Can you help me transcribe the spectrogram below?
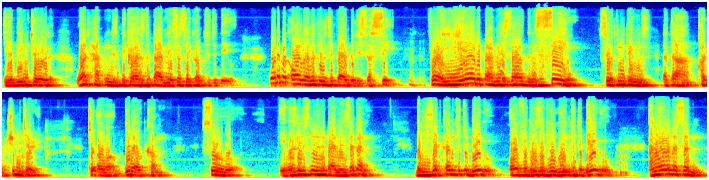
You're being told what happened is because the Prime Minister said come to Tobago. What about all the other things the Prime Minister say? For a year, the Prime Minister has been saying certain things that are contributory to our good outcome. So he wasn't listening to the Prime Minister then. But he said, come to Tobago, or for those of you going to Tobago, and all of a sudden,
